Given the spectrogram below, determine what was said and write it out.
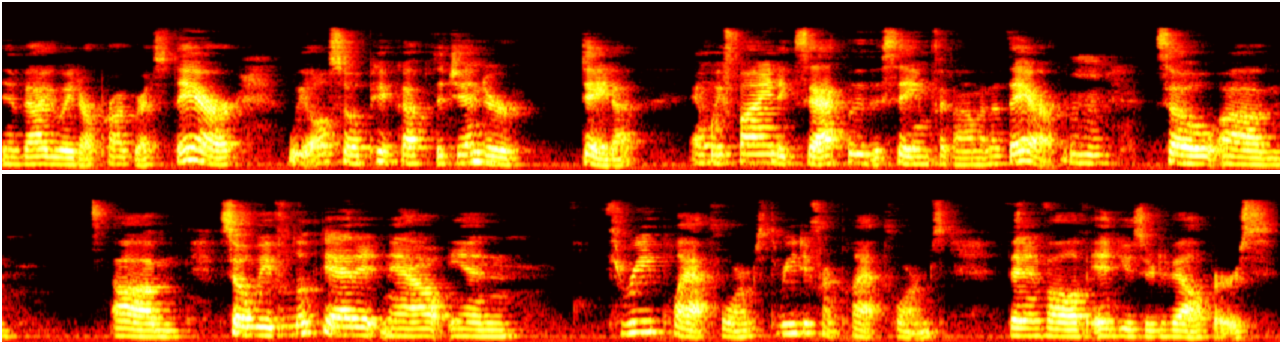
evaluate our progress there, we also pick up the gender data and we find exactly the same phenomena there. Mhm. So, um, Um, so we've looked at it now in three platforms, three different platforms that involve end user developers.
